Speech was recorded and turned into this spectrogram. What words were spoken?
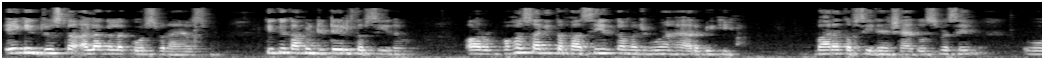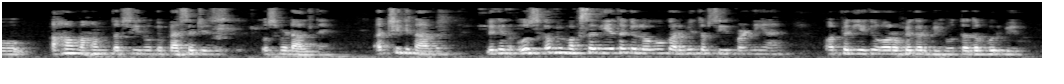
ایک ایک جز کا الگ الگ کورس بنایا اس میں۔ کیونکہ کافی ڈیٹیل تفسیر ہے اور بہت ساری تفاصیر کا مجموعہ ہے عربی کی۔ بارہ تفسیریں شاید اس میں سے۔ وہ اہم اہم تفسیروں کے پیسجز اس میں ڈالتے ہیں۔ اچھی کتاب ہے۔ لیکن اس کا بھی مقصد یہ تھا کہ لوگوں کو عربی تفسیر پڑھنی آئے۔ اور پھر یہ کہ غور و فکر بھی ہو، تدبر بھی ہو۔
